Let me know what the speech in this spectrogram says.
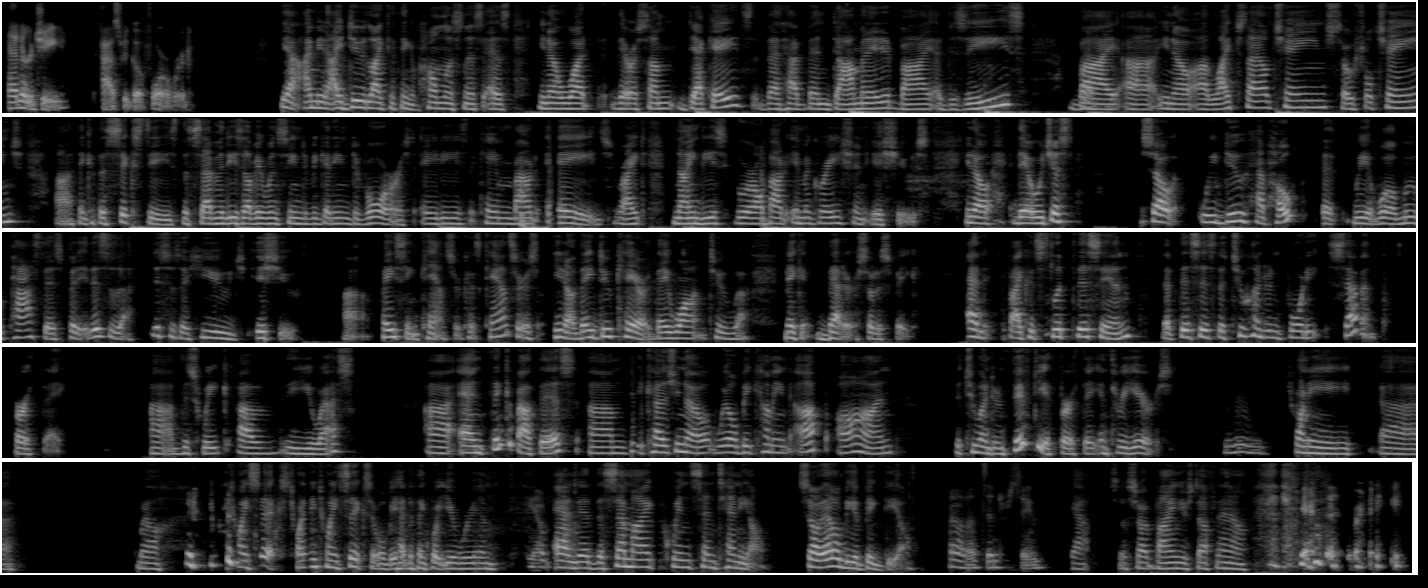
energy as we go forward. Yeah, I mean, I do like to think of homelessness as, you know what, there are some decades that have been dominated by a disease, by, uh, you know, a lifestyle change, social change. Uh, think of the 60s, the 70s, everyone seemed to be getting divorced. 80s, it came about AIDS, right? 90s were all about immigration issues. You know, there were just, so we do have hope that we will move past this, but this is a, this is a huge issue uh, facing cancer because cancers, you know, they do care. They want to uh, make it better, so to speak. And if I could slip this in, that this is the 247th birthday uh, this week of the US. Uh, and think about this um, because, you know, we'll be coming up on the 250th birthday in three years. Mhm. 20, uh, well, 2026, 2026, it will be. Had to think what year we're in Yep. and the semi quincentennial. So that'll be a big deal. oh that's interesting Yeah. So start buying your stuff now. yeah right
